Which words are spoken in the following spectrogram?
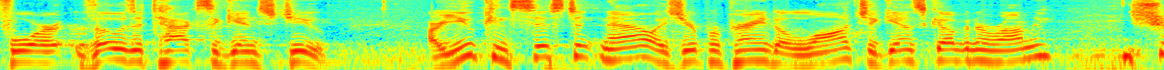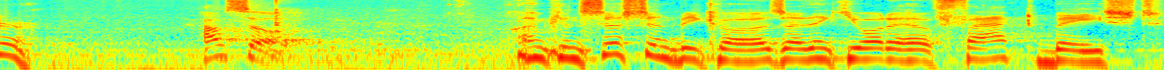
for those attacks against you. Are you consistent now as you're preparing to launch against Governor Romney? Sure. How so? I'm consistent because I think you ought to have fact based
